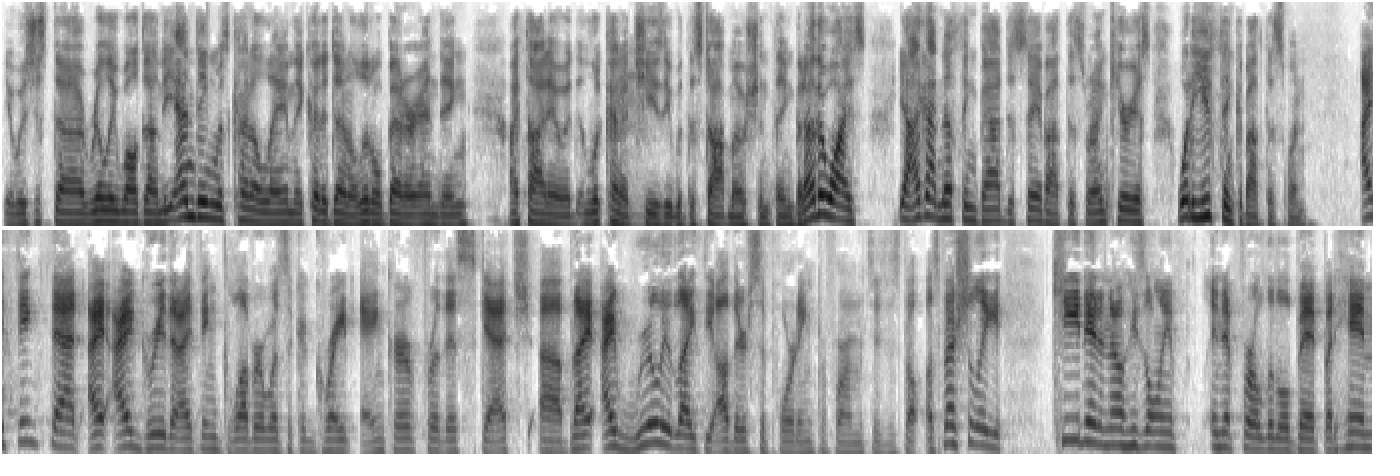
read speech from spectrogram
It was just uh, really well done. The ending was kind of lame. They could have done a little better ending. I thought it would look kind of mm. cheesy with the stop motion thing, but otherwise, yeah, I got nothing bad to say about this one. I'm curious, what do you think about this one? I think that I, I, agree that I think Glover was like a great anchor for this sketch, uh, but I, I really like the other supporting performances as well, especially Kenan. I know he's only in it for a little bit, but him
